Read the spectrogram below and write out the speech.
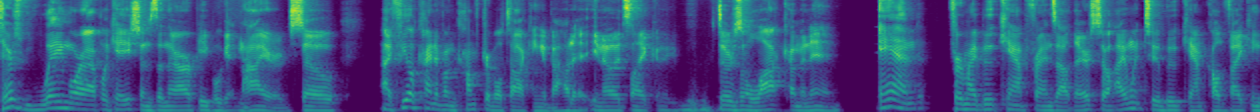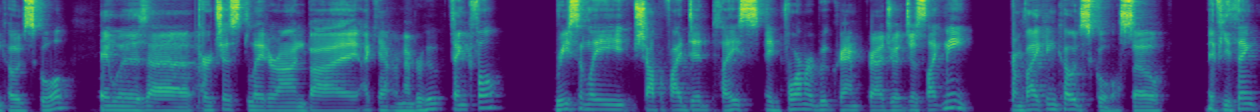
There's way more applications than there are people getting hired. So, I feel kind of uncomfortable talking about it. You know, it's like there's a lot coming in. And for my boot camp friends out there, so I went to a boot camp called Viking Code School. It was uh, purchased later on by, I can't remember who, Thinkful. Recently, Shopify did place a former bootcamp graduate just like me from Viking Code School. So if you think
